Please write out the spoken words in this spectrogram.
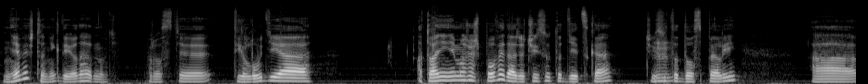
Nevieš to nikdy odhadnúť. Proste tí ľudia, a to ani nemôžeš povedať, že či sú to decka, či sú Mhm. to dospelí a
